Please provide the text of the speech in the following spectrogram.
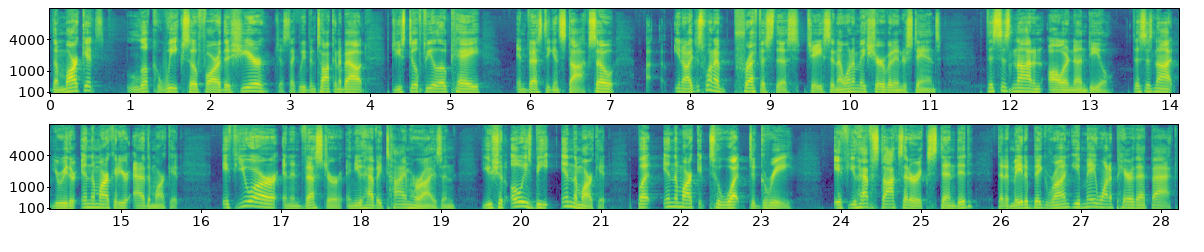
The markets look weak so far this year, just like we've been talking about. Do you still feel okay investing in stocks? So, uh, you know, I just want to preface this, Jason. I want to make sure everybody understands this is not an all or none deal. This is not you're either in the market or you're out of the market. If you are an investor and you have a time horizon, you should always be in the market, but in the market to what degree? If you have stocks that are extended, that have made a big run, you may want to pare that back.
